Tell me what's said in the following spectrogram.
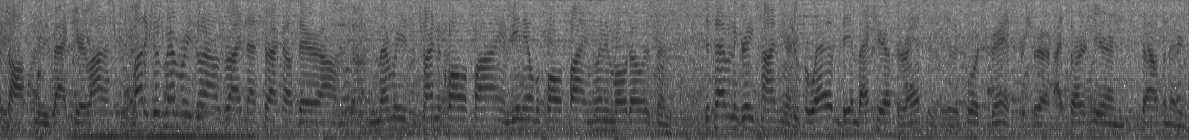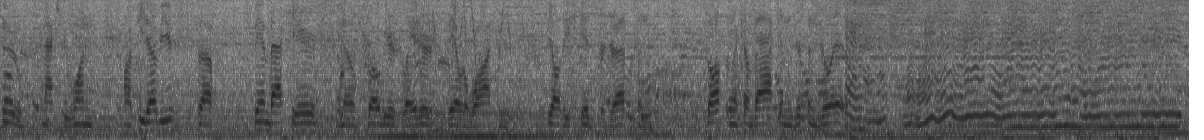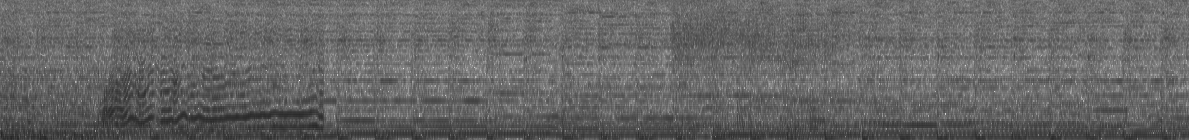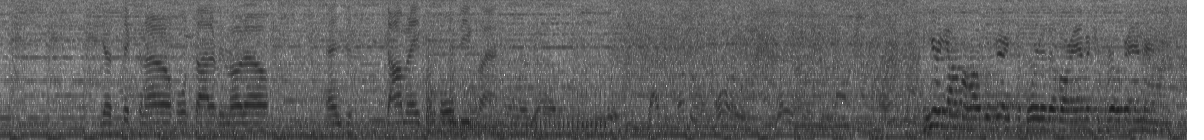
It's awesome to be back here. A lot of, a lot of good memories when I was riding that track out there. Um, memories of trying to qualify and being able to qualify and winning motos and just having a great time here. Cooper Webb, being back here at the ranch is, is a cool experience for sure. I started here in 2002 and actually won on PW. So being back here, you know, 12 years later, be able to watch and see all these kids progress. And it's awesome to come back and just enjoy it. Mm-hmm. Mm-hmm. Go 6 and 0, hold shot every moto, and just dominate the whole B class. Here at Yamaha, we're very supportive of our amateur program and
